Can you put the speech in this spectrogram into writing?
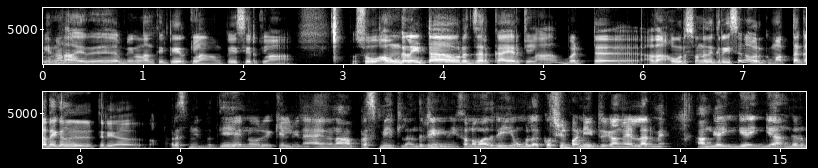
என்னடா இது? அப்படின்லாம் திட்டியிருக்கலாம் பேசியிருக்கலாம். ஸோ அவங்க லைட்டாக ஒரு ஜர்க் ஆயிருக்கலாம் பட் அதான் அவர் சொன்னதுக்கு ரீசன் அவருக்கு மற்ற கதைகள் தெரியாது ப்ரெஸ் மீட் பற்றியே இன்னொரு கேள்விண்ணே என்னன்னா ப்ரெஸ் மீட்டில் வந்துட்டு நீ சொன்ன மாதிரி உங்களை கொஸ்டின் பண்ணிட்டு இருக்காங்க எல்லாருமே. அங்கே இங்கே இங்கே அங்கன்னு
